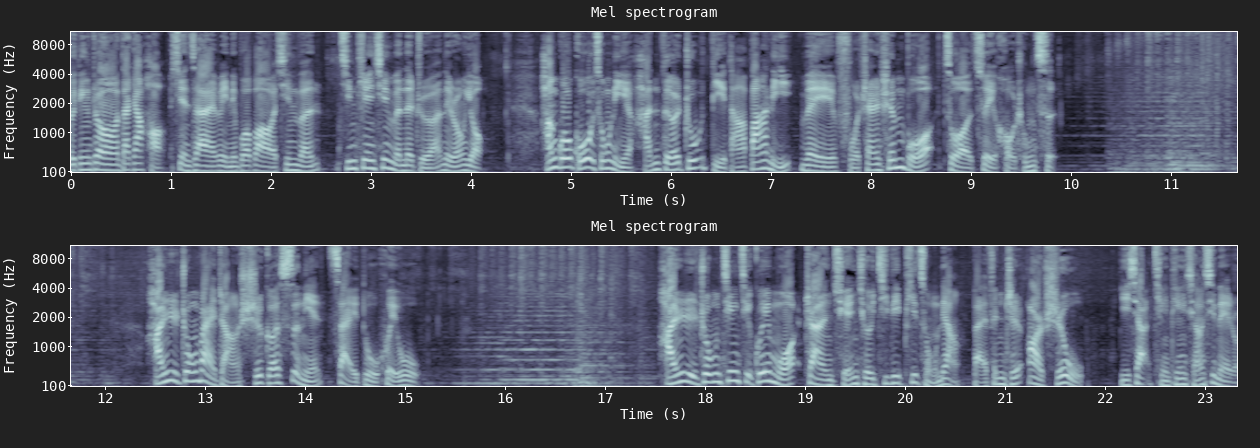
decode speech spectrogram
位听众，大家好，现在为您播报新闻。今天新闻的主要内容有：韩国国务总理韩德洙抵达巴黎，为釜山申博做最后冲刺；韩日中外长时隔四年再度会晤；韩日中经济规模占全球 GDP 总量百分之二十五。以下请听详细内容。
